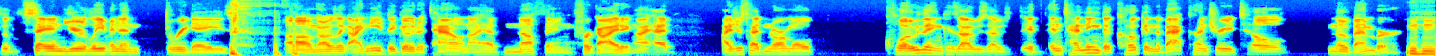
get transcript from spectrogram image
the, saying you're leaving in three days. um, I was like, I need to go to town. I have nothing for guiding. I had, I just had normal clothing because I was I was it, intending to cook in the backcountry till November. Mm-hmm.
